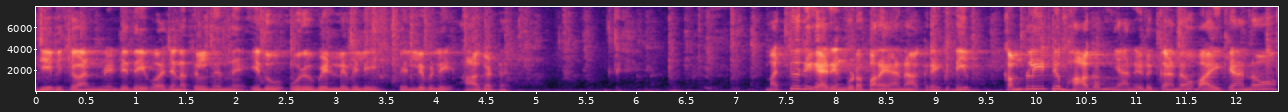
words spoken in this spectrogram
ജീവിക്കുവാൻ വേണ്ടി ദൈവവചനത്തിൽ നിന്ന് ഇത് ഒരു വെല്ലുവിളി വെല്ലുവിളി ആകട്ടെ. മറ്റൊരു കാര്യം കൂടെ പറയാൻ ആഗ്രഹിക്കുന്നു. ഈ കംപ്ലീറ്റ് ഭാഗം ഞാൻ എടുക്കാനോ വായിക്കാനോ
